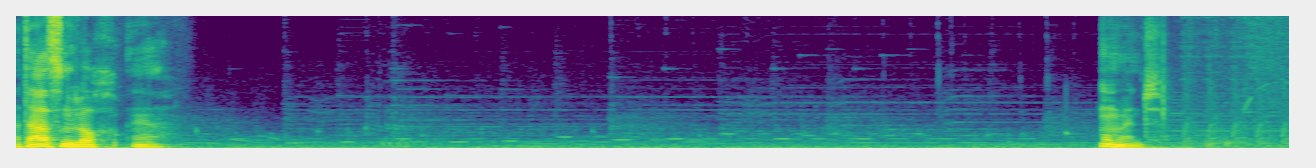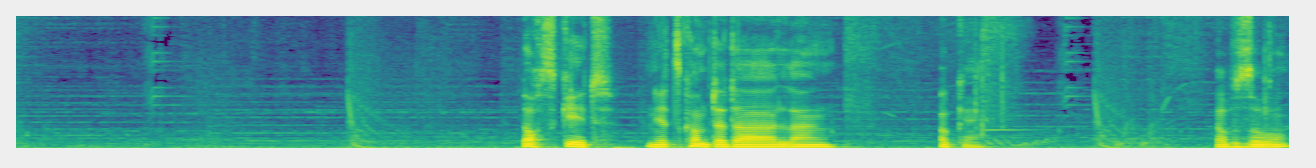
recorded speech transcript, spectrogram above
Da ist ein Loch, ja. Doch, es geht. Und jetzt kommt er da lang. Okay. Ich glaube so.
